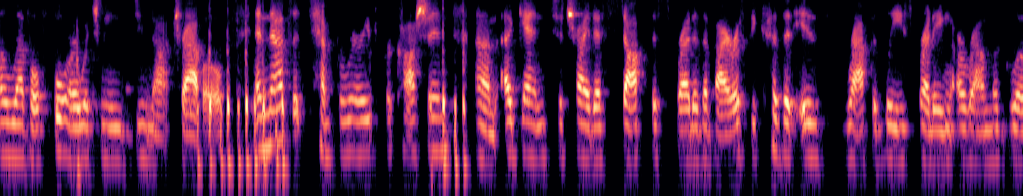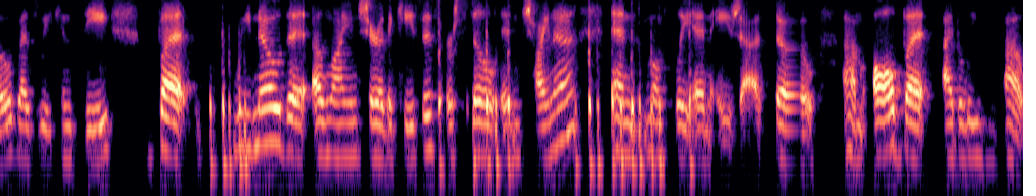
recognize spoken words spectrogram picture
a, level four, which means do not travel. And that's a temporary precaution, um, again, to try to stop the spread of the virus because it is rapidly spreading around the globe, as we can see. But we know that a lion's share of the cases are still in China and mostly in Asia. So, um, all but I believe uh,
